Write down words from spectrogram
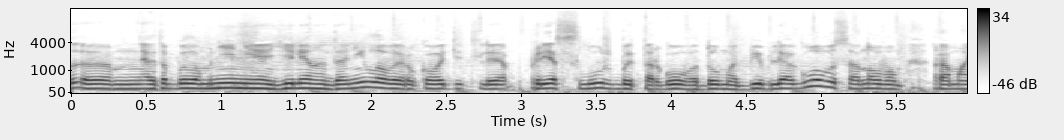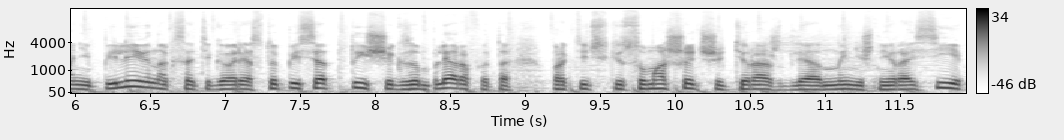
эм, это было мнение Елены Даниловой, руководителя пресс-службы торгового дома «Библия Глобус» о новом романе Пелевина. Кстати говоря, 150 тысяч экземпляров – это практически сумасшедший тираж для нынешней России.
